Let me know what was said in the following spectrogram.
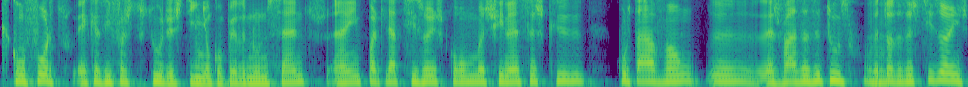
que conforto é que as infraestruturas tinham com Pedro Nuno Santos em partilhar decisões com umas finanças que cortavam uh, as vasas a tudo, uhum. a todas as decisões.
